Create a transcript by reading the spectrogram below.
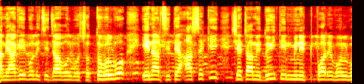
আমি আগেই বলেছি যা বলব সত্য বলব, এনআরসিতে আসে কি, সেটা আমি দুই তিন মিনিট পরে বলব।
